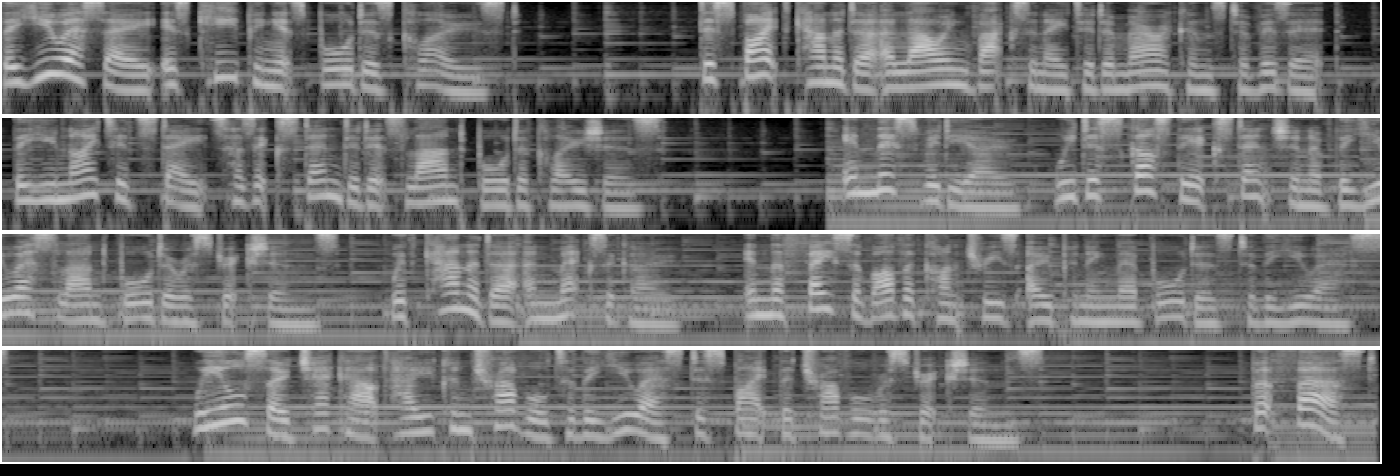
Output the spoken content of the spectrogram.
The USA is keeping its borders closed. Despite Canada allowing vaccinated Americans to visit, the United States has extended its land border closures. In this video, we discuss the extension of the US land border restrictions, with Canada and Mexico, in the face of other countries opening their borders to the US. We also check out how you can travel to the US despite the travel restrictions. But first,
